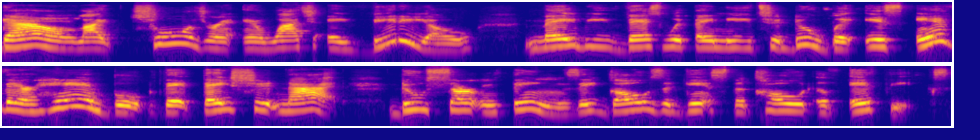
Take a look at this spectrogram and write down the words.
down like children and watch a video, maybe that's what they need to do. But it's in their handbook that they should not do certain things. It goes against the code of ethics.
